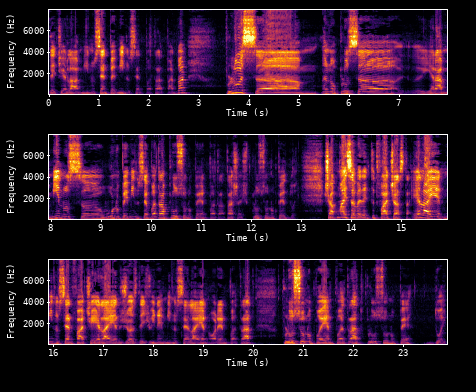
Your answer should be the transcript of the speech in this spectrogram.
Deci e la minus n pe minus n pătrat, pardon, plus, uh, nu, plus uh, era minus 1 pe minus n pătrat plus 1 pe n pătrat, așa, și plus 1 pe 2. Și acum hai să vedem cât face asta. E la n minus n face e la n jos, deci vine minus e la n ori n pătrat, plus 1 pe n pătrat, plus 1 pe 2.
